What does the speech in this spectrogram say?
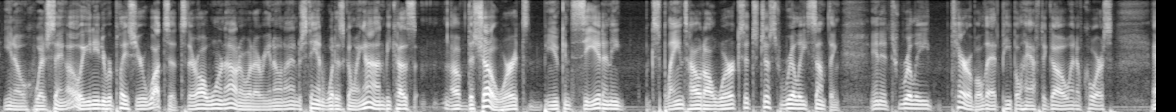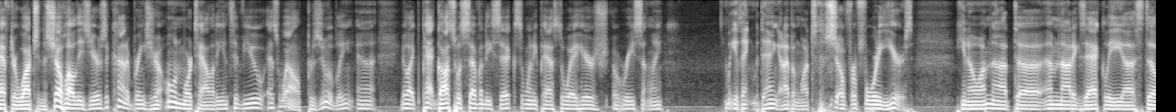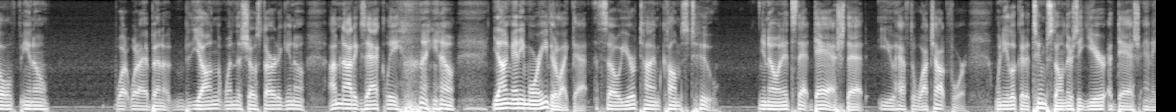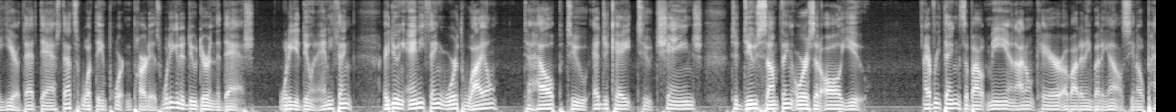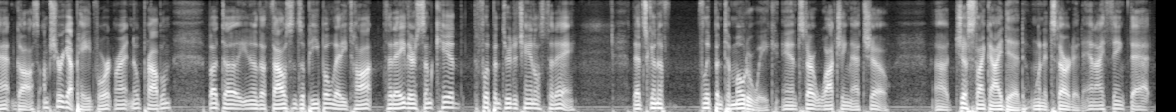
you know, where saying, "Oh, you need to replace your what's its. They're all worn out or whatever." You know, and I understand what is going on because of the show where it's you can see it and he explains how it all works. It's just really something, and it's really terrible that people have to go. And of course, after watching the show all these years, it kind of brings your own mortality into view as well. Presumably, uh, you're like Pat Goss was 76 when he passed away here uh, recently But you think, dang it, I've been watching the show for 40 years. You know, I'm not, uh, I'm not exactly uh, still, you know, what what I have been uh, young when the show started. You know, I'm not exactly, you know, young anymore either like that. So your time comes too. You know, and it's that dash that you have to watch out for. When you look at a tombstone, there's a year, a dash, and a year. That dash, that's what the important part is. What are you going to do during the dash? What are you doing? Anything? Are you doing anything worthwhile to help, to educate, to change, to do something, or is it all you? Everything's about me, and I don't care about anybody else. You know, Pat Goss, I'm sure he got paid for it, right? No problem. But, uh, you know, the thousands of people that he taught today, there's some kid flipping through the channels today that's going to flip into MotorWeek and start watching that show, uh, just like I did when it started. And I think that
